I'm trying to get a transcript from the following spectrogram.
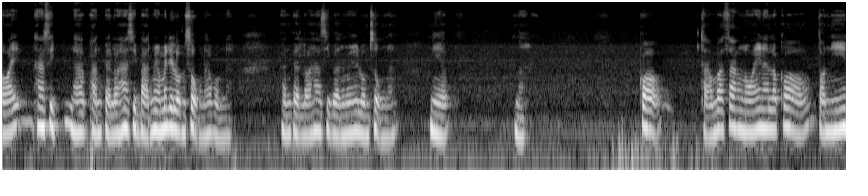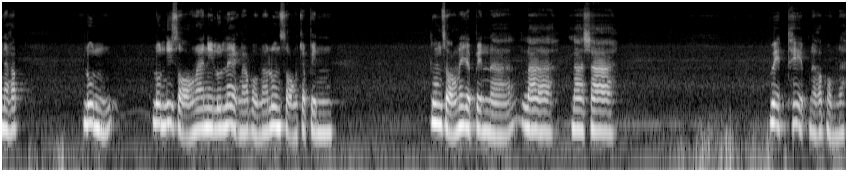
ร้อยห้าสิบนะครับพันแปดร้อยห้าสิบาทยังไม่ได้รวมส่งนะครับผมนะพันแปดร้อยห้าสิบาทยังไม่ได้รวมส่งนะเนี่ครับนะก็ถามว่าสร้างน้อยนะ แล้วก็ตอนนี้นะครับ รุ่น รุ่นที่สองนะนี่รุ่นแรกนะผมนะรุ่นสองจะเป็น รุ่นสองนี่จะเป็นอ่าลาราชา เวทเทพนะครับผมนะ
